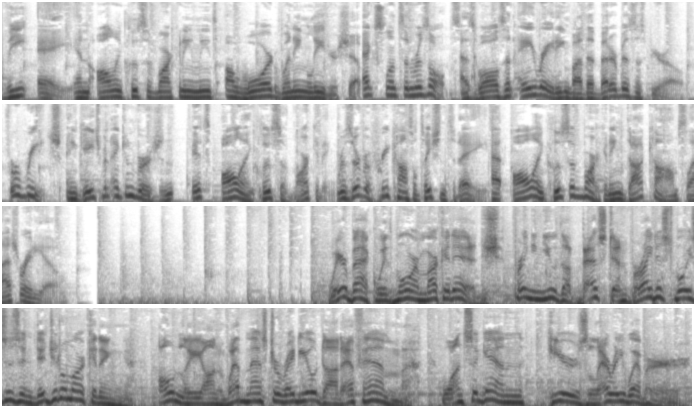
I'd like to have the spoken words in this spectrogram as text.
The A in All Inclusive Marketing means award winning leadership, excellence, and results, as well as an A rating by the Better Business Bureau. For reach, engagement, and conversion, it's All Inclusive Marketing. Reserve a free consultation today at allinclusivemarketing.com slash radio. We're back with more Market Edge, bringing you the best and brightest voices in digital marketing, only on webmasterradio.fm. Once again, here's Larry Weber.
